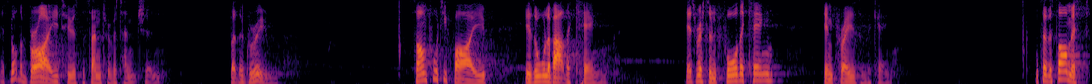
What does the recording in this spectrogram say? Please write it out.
It's not the bride who is the centre of attention, but the groom. Psalm 45 is all about the king. It's written for the king, in praise of the king. And so the psalmist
